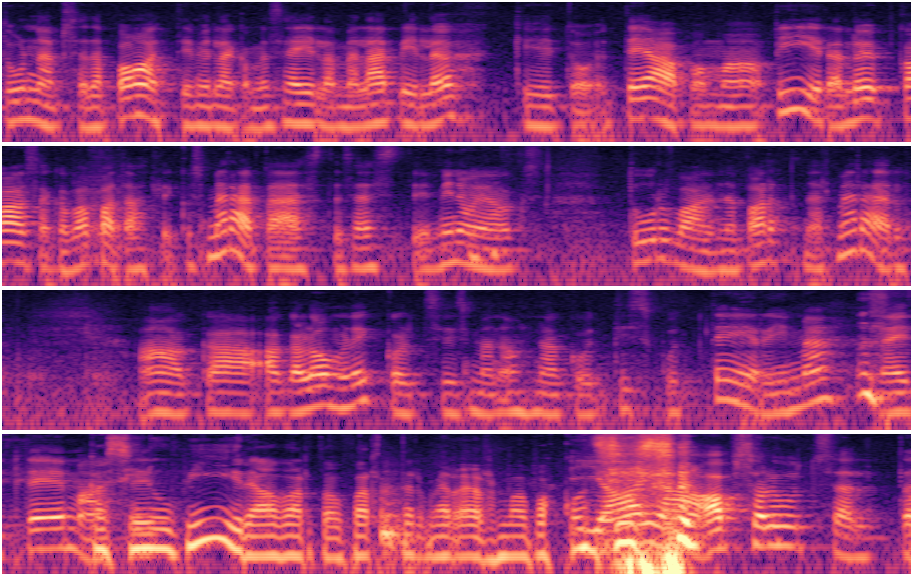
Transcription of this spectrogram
tunneb seda paati, millega me seilame läbi lõhki, teab oma piire, lööb kaasa ka vabatahtlikus merepäästes hästi, minu mhm. jaoks turvaline partner merel aga, aga loomulikult siis me noh, nagu diskuteerime neid teemasid. kas sinu piire avardav partner Merer, ma pakun ja, siis? absoluutselt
